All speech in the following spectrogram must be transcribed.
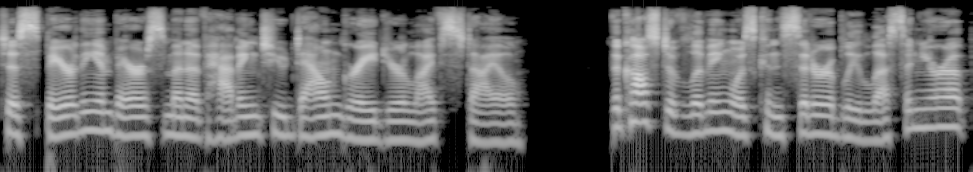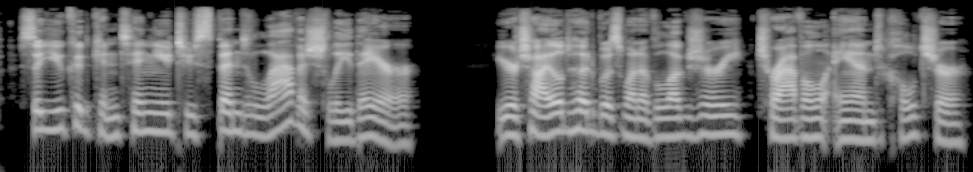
to spare the embarrassment of having to downgrade your lifestyle. The cost of living was considerably less in Europe, so you could continue to spend lavishly there. Your childhood was one of luxury, travel, and culture.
